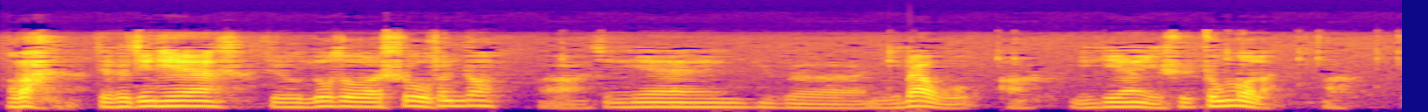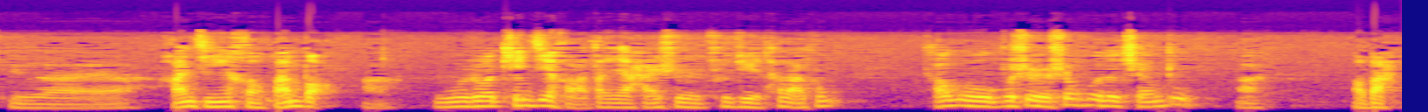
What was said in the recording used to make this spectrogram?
好吧，这个今天就啰嗦十五分钟啊。今天这个礼拜五啊，明天也是周末了啊。这个行情很环保啊。如果说天气好，大家还是出去踏踏空。炒股不是生活的全部啊。好吧，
